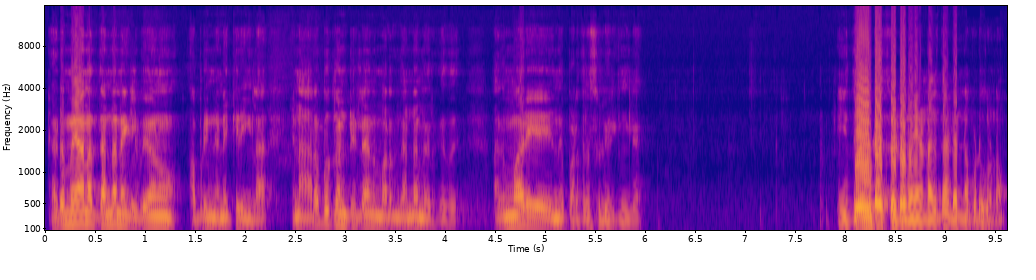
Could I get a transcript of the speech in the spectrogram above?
கடுமையான தண்டனைகள் வேணும் அப்படின்னு நினைக்கிறீங்களா? ஏன்னா அரபு கண்ட்ரியில் இந்த மாதிரி தண்டனை இருக்குது. அது மாதிரி இந்த படத்தில் சொல்லியிருக்கீங்களே. இதை விட கடுமையான தண்டனை கொடுக்கணும்.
